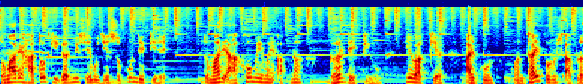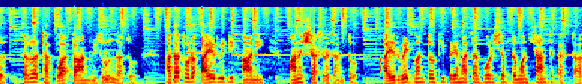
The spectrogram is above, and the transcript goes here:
तुम्हारे हाथों की गर्मी से मुझे सुकून देती है. तुम्हारी आँखों में मैं अपना घर देखती हूँ. हे वाक्य ऐकून कोणताही पुरुष आपलं सगळं थकवा ताण विसरून जातो. आता थोडं आयुर्वेदिक आणि मानसशास्त्र सांगतो. आयुर्वेद म्हणतो की प्रेमाचा गोड शब्द मन शांत करतात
